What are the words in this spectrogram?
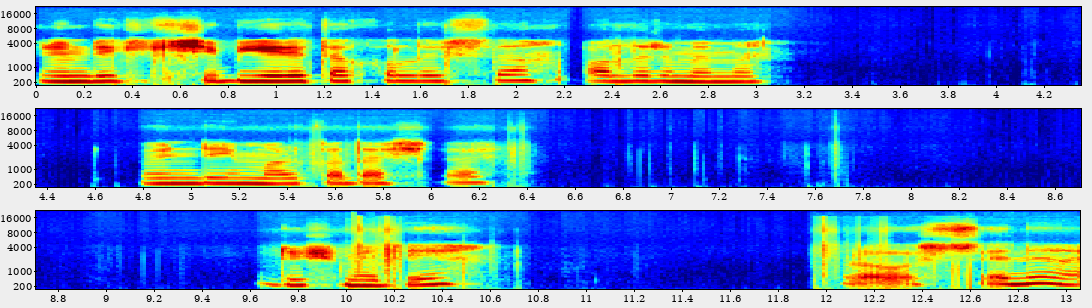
Önümdeki kişi bir yere takılırsa alırım hemen. Öndeyim arkadaşlar. Düşmedi. Seni.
